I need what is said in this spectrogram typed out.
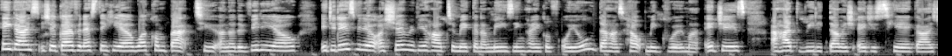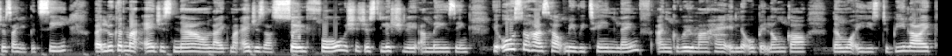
Hey guys, it's your girl Vanessa here. Welcome back to another video. In today's video, I share with you how to make an amazing hair growth oil that has helped me grow my edges. I had really damaged edges here guys, just like you could see. But look at my edges now, like my edges are so full, which is just literally amazing. It also has helped me retain length and grow my hair a little bit longer than what it used to be like.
